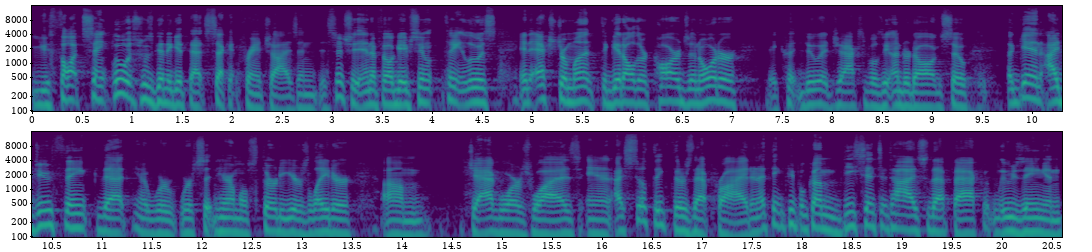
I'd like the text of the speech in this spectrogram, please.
you thought St. Louis was going to get that second franchise, and essentially the NFL gave St. Louis an extra month to get all their cards in order They couldn't do it. Jacksonville's the underdog. So, again, I do think that you know we're, we're sitting here almost 30 years later, um, Jaguars wise, and I still think there's that pride. And I think people come desensitized to that fact with losing and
